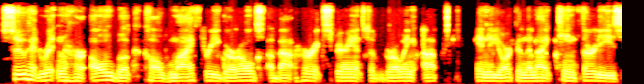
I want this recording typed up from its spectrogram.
Sue had written her own book called My Three Girls about her experience of growing up in New York in the 1930s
